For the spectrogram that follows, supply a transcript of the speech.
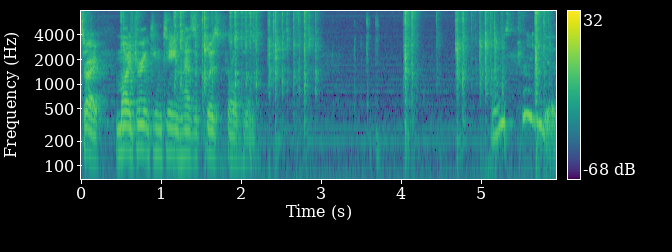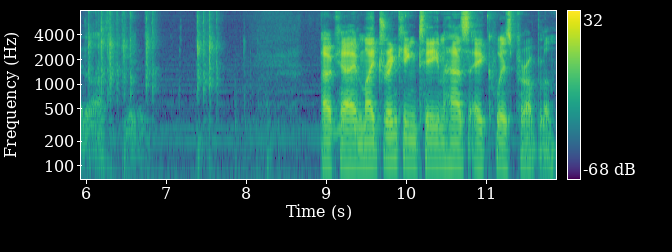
Sorry, my drinking team has a quiz problem. What was trivia the last year? Okay, my drinking team has a quiz problem.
